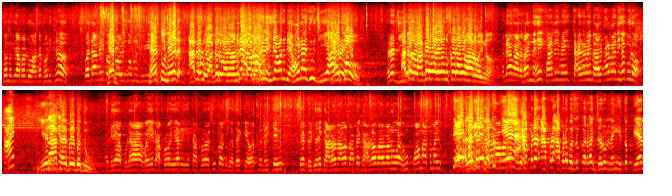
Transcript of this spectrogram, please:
તો મેં કીધું આપણે ડોંગર થોડીક છે. બધા નહીં હેડ. તું હેડ. આ તો આગળ વાળવાનું કરાવો. નહીં જવાનું બેહો ના હેડ તું. અરે આ જીએ તો આગળ વાળવાનું કરાવો હારો એનો. અલે વાળવાનું નહીં ખાલી મેં ટાયરા બહાર કાઢવાની છે બુડો. એ ના થાય ભાઈ બધું. અરે આ બુડા હવે એક આપણો યાર એક આપણો શું કહે બધા કહેવતમાં નહીં કહ્યું. કે ગઢિયો ગાળો ના આવે તો આપણે ગાળો વારવાનું હોય. હું કોમ હાથમાં આવ્યું? અરે તે તે બધું કે આપણે આપણે આપણે બધું કરવાની જરૂર નહીં. તો કેન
